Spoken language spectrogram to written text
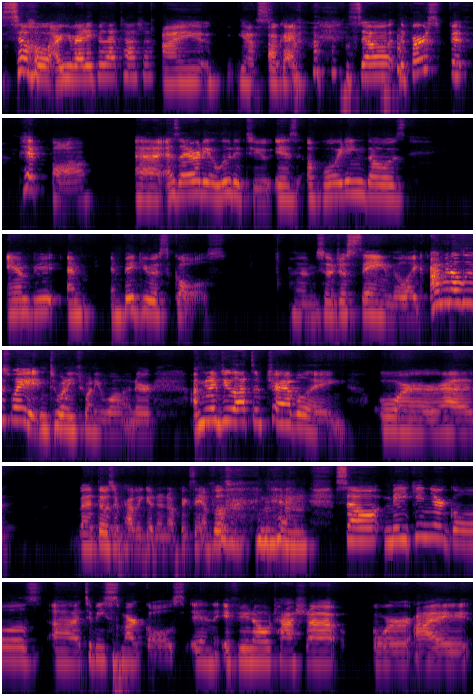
So, are you ready for that, Tasha? I yes. Okay. so, the first pit- pitfall, uh, as I already alluded to, is avoiding those ambi- am- ambiguous goals. Um, so, just saying the like, I'm going to lose weight in 2021, or I'm going to do lots of traveling, or uh, but those are probably good enough examples. Mhm. so, making your goals uh, to be smart goals. And if you know Tasha or I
